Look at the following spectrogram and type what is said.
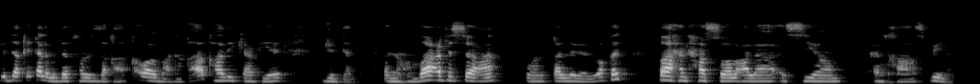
بالدقيقة لمدة 5 دقائق أو 4 دقائق. هذه كافية جدا. أنه نضاعف السرعة ونقلل الوقت راح نحصل على السيوم الخاص بنا.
